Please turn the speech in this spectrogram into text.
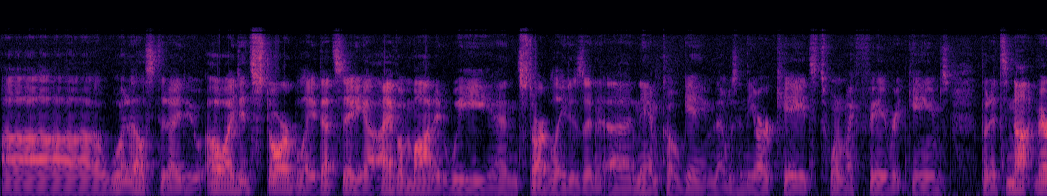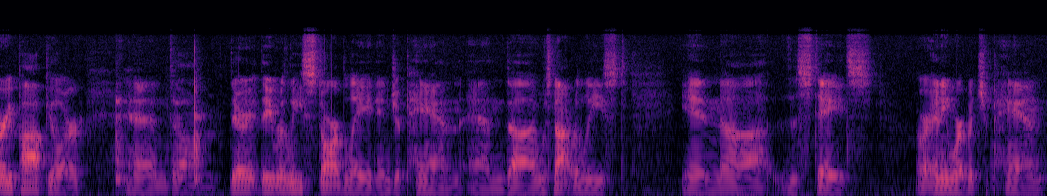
Uh, what else did I do? Oh, I did Starblade. That's a uh, I have a modded Wii, and Starblade is a, a Namco game that was in the arcades. It's one of my favorite games, but it's not very popular. And um, they released Starblade in Japan, and uh, it was not released in uh, the states or anywhere but Japan.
